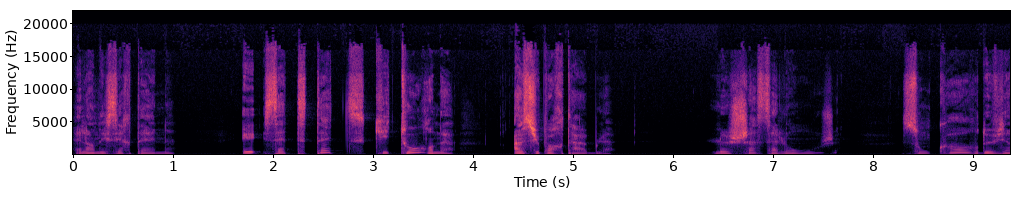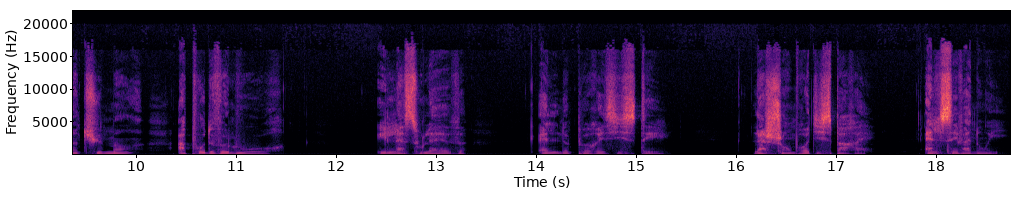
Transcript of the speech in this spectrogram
elle en est certaine. Et cette tête qui tourne, insupportable. Le chat s'allonge, son corps devient humain à peau de velours. Il la soulève, elle ne peut résister. La chambre disparaît, elle s'évanouit.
